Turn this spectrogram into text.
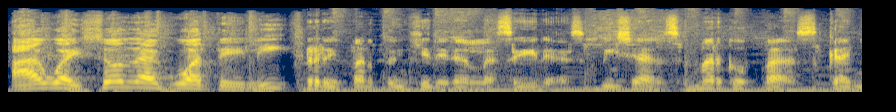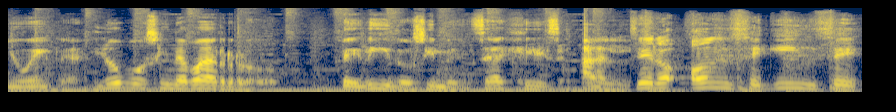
Agua y soda Guateli. Reparto en General Las Heras, Villars, Marcos Paz, Cañuelas, Lobos y Navarro. Pedidos y mensajes al 011 15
